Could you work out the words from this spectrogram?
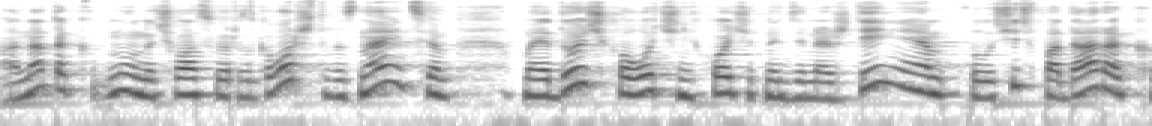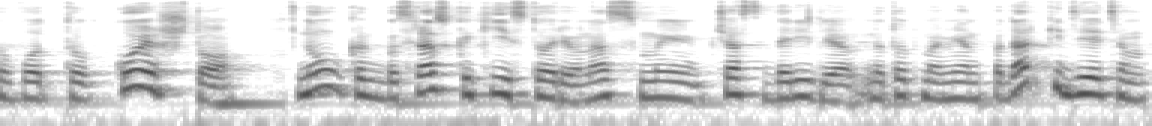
она так, ну, начала свой разговор, что вы знаете, моя дочка очень хочет на день рождения получить в подарок вот кое-что. Ну, как бы сразу какие истории. У нас мы часто дарили на тот момент подарки детям,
